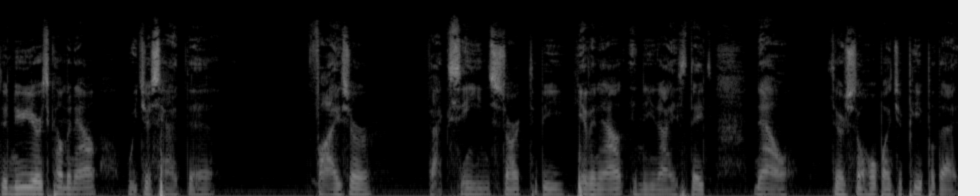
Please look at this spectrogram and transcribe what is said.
The New Year's coming out. We just had the Pfizer vaccines start to be given out in the United States. Now, there's a whole bunch of people that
